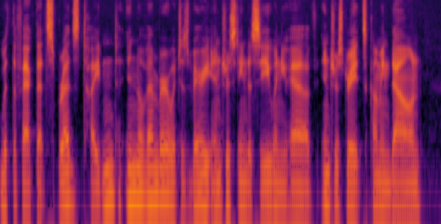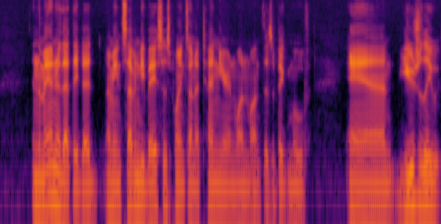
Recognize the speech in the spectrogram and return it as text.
with the fact that spreads tightened in November, which is very interesting to see when you have interest rates coming down in the manner that they did. I mean, 70 basis points on a 10 year in one month is a big move. And usually,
